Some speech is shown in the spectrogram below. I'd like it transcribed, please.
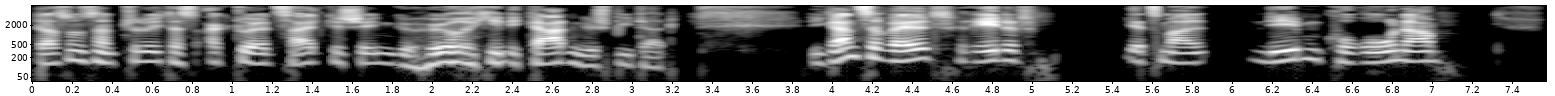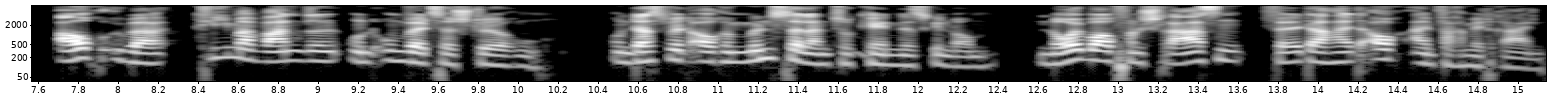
dass uns natürlich das aktuelle Zeitgeschehen gehörig in die Karten gespielt hat. Die ganze Welt redet jetzt mal neben Corona auch über Klimawandel und Umweltzerstörung. Und das wird auch im Münsterland zur Kenntnis genommen. Neubau von Straßen fällt da halt auch einfach mit rein.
